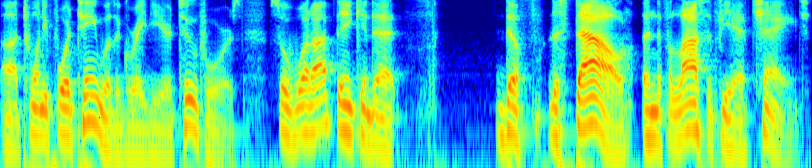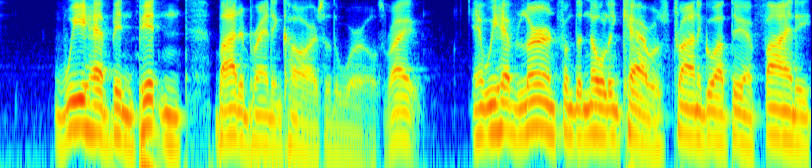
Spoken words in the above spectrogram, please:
Uh, 2014 was a great year too for us. So what I'm thinking that the the style and the philosophy have changed. We have been bitten by the Brandon Carrs of the world, right? And we have learned from the Nolan Carrolls trying to go out there and find a,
